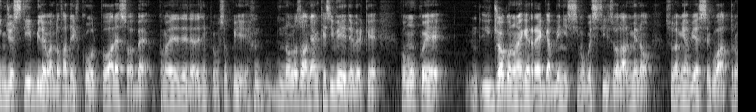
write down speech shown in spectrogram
ingestibile quando fate il colpo. Adesso, vabbè, come vedete, ad esempio, questo qui non lo so, neanche si vede perché comunque il gioco non è che regga benissimo quest'isola, almeno sulla mia PS4.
